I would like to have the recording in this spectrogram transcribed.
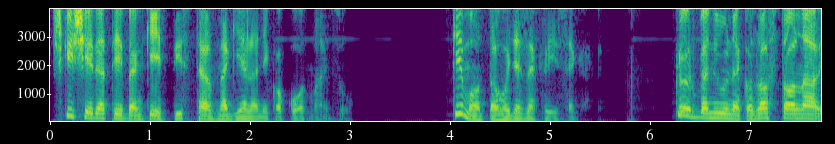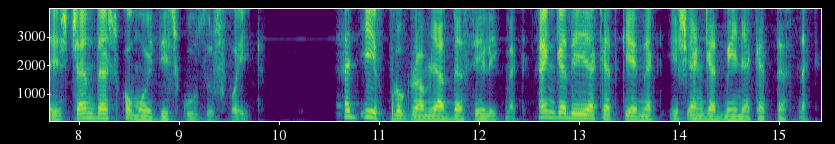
s kíséretében két tisztel megjelenik a kormányzó. Ki mondta, hogy ezek részegek? Körben ülnek az asztalnál, és csendes, komoly diskurzus folyik. Egy év programját beszélik meg, engedélyeket kérnek, és engedményeket tesznek,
